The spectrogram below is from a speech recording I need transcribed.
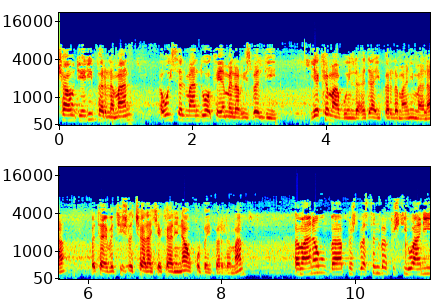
چاودێری پەرلەمان ئەوەی سەلماندووە کە ئێمە لە ڕیزبەندی یەکەما بووین لە ئەدائی پەرلەمانیمانا بە تایبەتیش لە چالاکیەکانی ناو قوبەی پەرلەمان ئەمانە و بە پشتبەستن بە پشتیوانی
